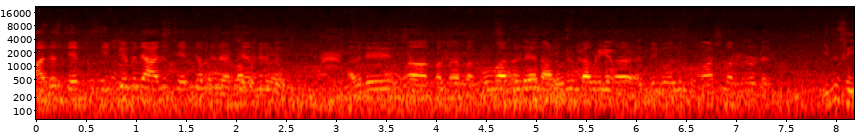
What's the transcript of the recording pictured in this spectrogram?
ആദ്യം സ്റ്റേറ്റ് സി പി എമ്മിന്റെ ആദ്യം സ്റ്റേറ്റ് കമ്മിറ്റി ചേർന്നിരുന്നു അതിൽ നടപടി എന്തെങ്കിലും മാഷ് പറഞ്ഞിട്ടുണ്ട്. ഇത് സി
